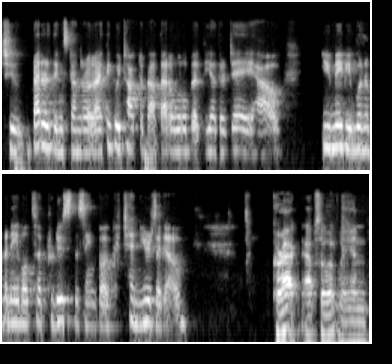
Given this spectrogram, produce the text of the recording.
to better things down the road. I think we talked about that a little bit the other day, how you maybe wouldn't have been able to produce the same book 10 years ago Correct, absolutely. And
